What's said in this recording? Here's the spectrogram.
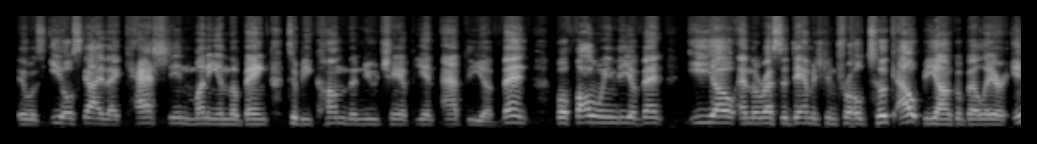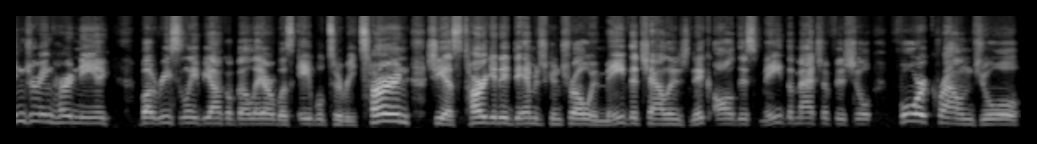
It was Iyo Sky that cashed in money in the bank to become the new champion at the event. But following the event, Iyo and the rest of Damage Control took out Bianca Belair, injuring her knee. But recently, Bianca Belair was able to return. She has targeted Damage Control and made the challenge. Nick Aldis made the match official for Crown Jewel.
